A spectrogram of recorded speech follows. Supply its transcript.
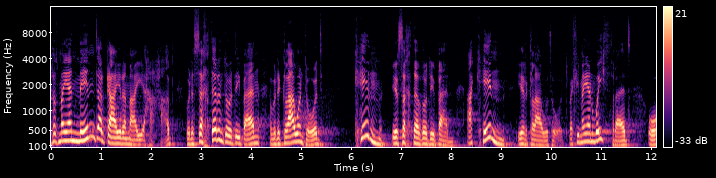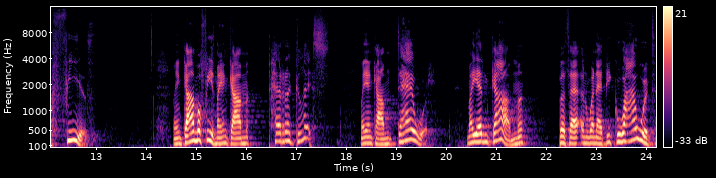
Achos mae e'n mynd ar gair yma i Ahab, bod y sychder yn dod i ben a bod y glaw yn dod, cyn i'r sychder ddod i ben a cyn i'r glaw ddod. Felly mae e'n weithred o ffydd. Mae'n gam o ffydd, mae'n gam peryglus. Mae'n gam dewr. Mae gam bydde yn wynebu gwawd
